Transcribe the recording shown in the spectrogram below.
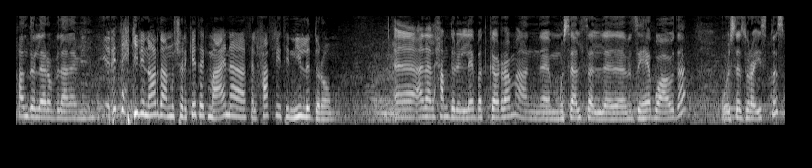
الحمد لله رب العالمين. يا ريت تحكي لي النهارده عن مشاركتك معانا في حفلة النيل للدراما. آه، أنا الحمد لله بتكرم عن مسلسل ذهاب وعودة وأستاذ رئيس قسم.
